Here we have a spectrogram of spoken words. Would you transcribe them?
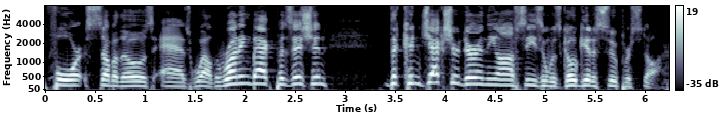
for some of those as well. The running back position, the conjecture during the offseason was go get a superstar.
